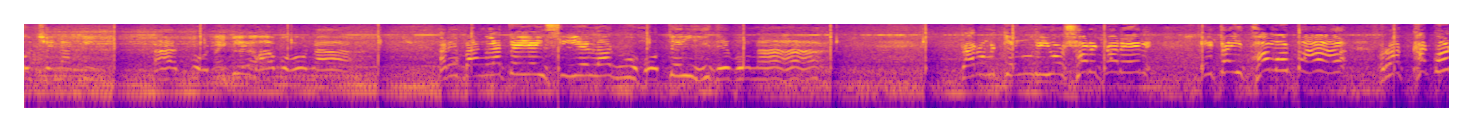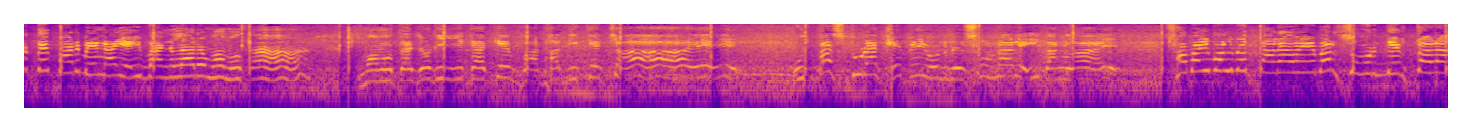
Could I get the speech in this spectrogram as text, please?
বলছে নাকি করিবে ভাবো না। আরে বাংলাতে এই সিএ লাগু হতেই দেব না। কারণ কেন্দ্রীয় সরকারের এটাই ক্ষমতা রক্ষা করতে পারবে না এই বাংলার মমতা। মমতা যদি এটাকে বাধা দিতে চায় উদ্বাস্তুরা খেপে উঠবে সোনার এই বাংলায়। সবাই বলবে তারাও এবার চোরদের তারাও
